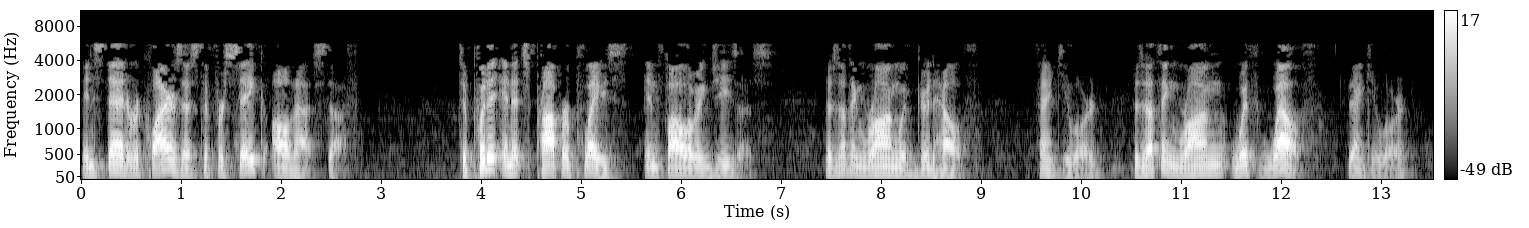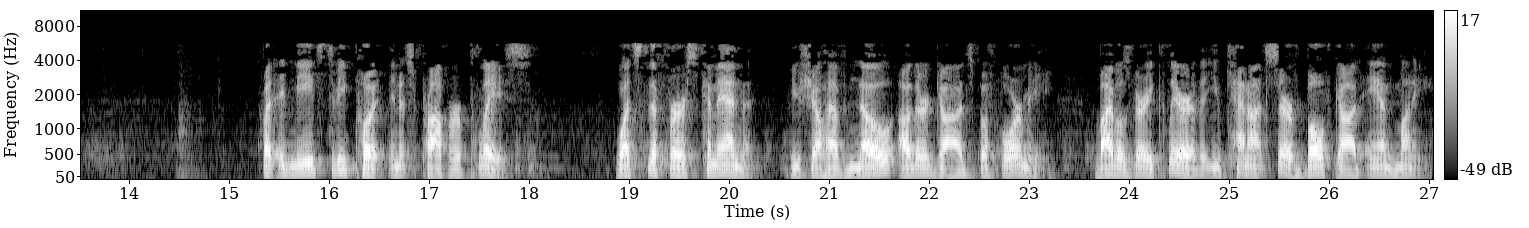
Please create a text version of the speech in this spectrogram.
Instead, it requires us to forsake all that stuff, to put it in its proper place in following Jesus. There's nothing wrong with good health. Thank you, Lord. There's nothing wrong with wealth. Thank you, Lord but it needs to be put in its proper place. What's the first commandment? You shall have no other gods before me. The Bible is very clear that you cannot serve both God and money.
